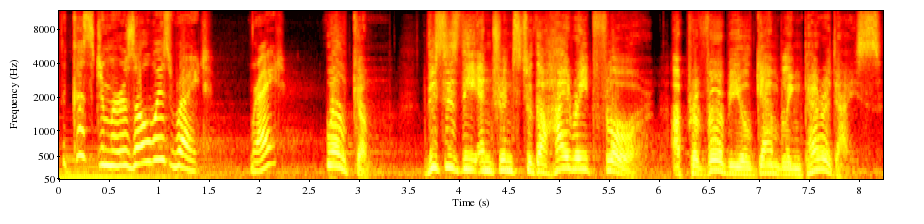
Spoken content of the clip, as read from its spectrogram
The customer is always right, right? Welcome. This is the entrance to the high rate floor, a proverbial gambling paradise.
